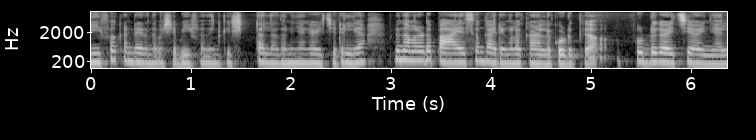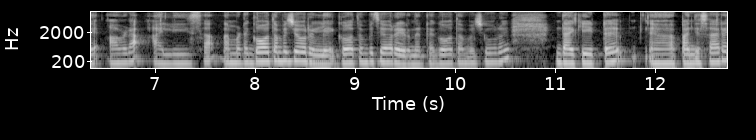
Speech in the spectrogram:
ബീഫൊക്കെ ഉണ്ടായിരുന്നു. പക്ഷേ ബീഫൊന്നും എനിക്ക് ഇഷ്ടമല്ല. അതുകൊണ്ട് ഞാൻ കഴിച്ചിട്ടില്ല. പിന്നെ നമ്മളിവിടെ പായസം കാര്യങ്ങളൊക്കെ ആണല്ലോ കൊടുക്കുക. ഫുഡ് കഴിച്ചു കഴിഞ്ഞാൽ അവിടെ അലീസ നമ്മുടെ ഗോതമ്പ് ചോറില്ലേ? ഗോതമ്പ് ചോറായിരുന്നു കേട്ടോ ഗോതമ്പ് ചോറ് ഉണ്ടാക്കിയിട്ട് പഞ്ചസാര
